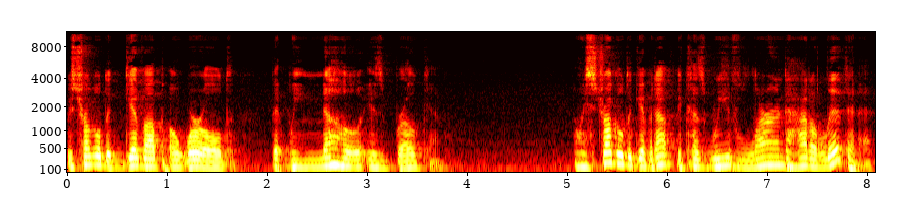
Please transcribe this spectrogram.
We struggle to give up a world that we know is broken. And we struggle to give it up because we've learned how to live in it.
